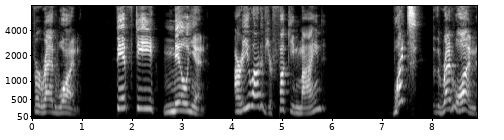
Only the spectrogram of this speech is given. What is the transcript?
for Red One. 50 million. Are you out of your fucking mind? What? The Red One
